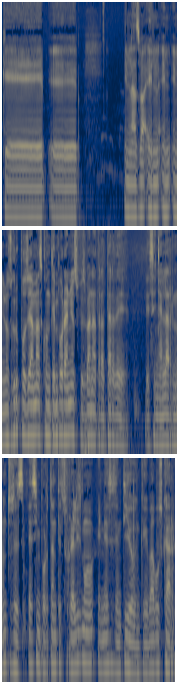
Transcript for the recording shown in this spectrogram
que... Eh, en, las, en, los grupos ya más contemporáneos pues van a tratar de, señalar, ¿no? Entonces es importante el surrealismo en ese sentido, en que va a buscar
